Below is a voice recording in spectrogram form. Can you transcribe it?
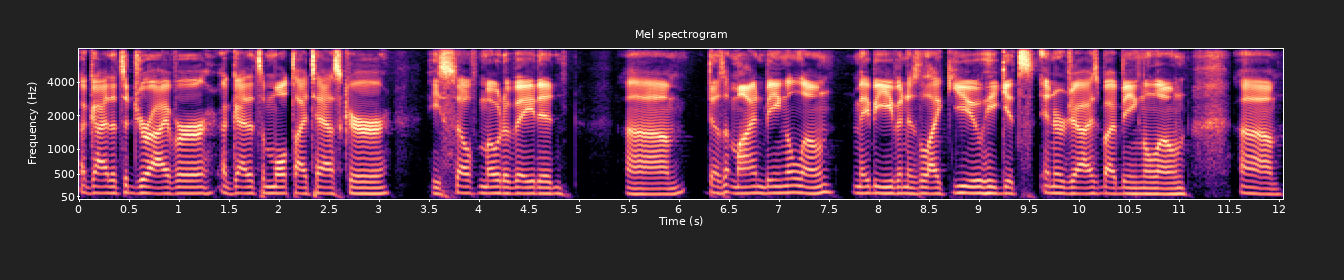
A guy that's a driver, a guy that's a multitasker. He's self motivated, um, doesn't mind being alone. Maybe even is like you, he gets energized by being alone. Um,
